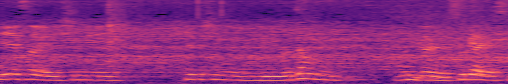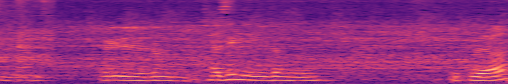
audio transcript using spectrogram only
뒤에서 열심히 해주시는 우리 요정분들 소개하겠습니다. 여기도 요정분, 잘생긴 요정분 있고요.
